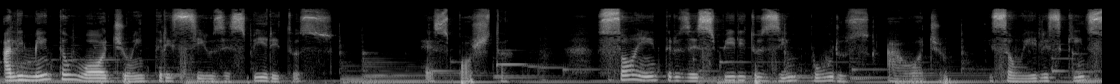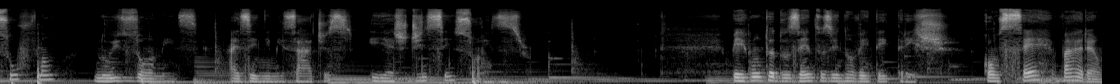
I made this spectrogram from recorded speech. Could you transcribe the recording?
Alimentam ódio entre si os espíritos? Resposta: Só entre os espíritos impuros há ódio, e são eles que insuflam nos homens as inimizades e as dissensões. Pergunta 293. Conservarão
